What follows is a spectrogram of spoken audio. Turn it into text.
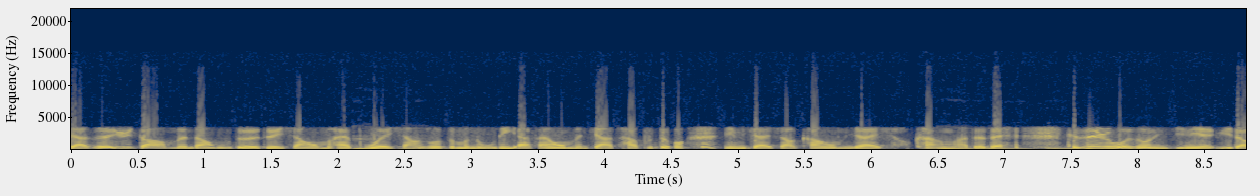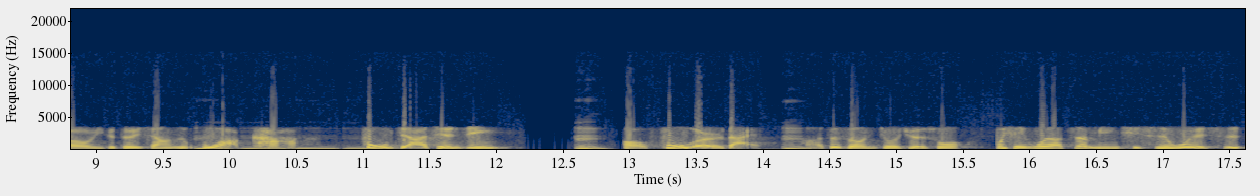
假设遇到门当户对的对象，我们还不会想说这么努力啊，反正我们家差不多，你们家小康，我们家也小康嘛，对不对？可是如果说你今天遇到一个对象是哇靠，富家千金，嗯，哦，富二代，嗯啊，这时候你就会觉得说不行，我要证明，其实我也是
